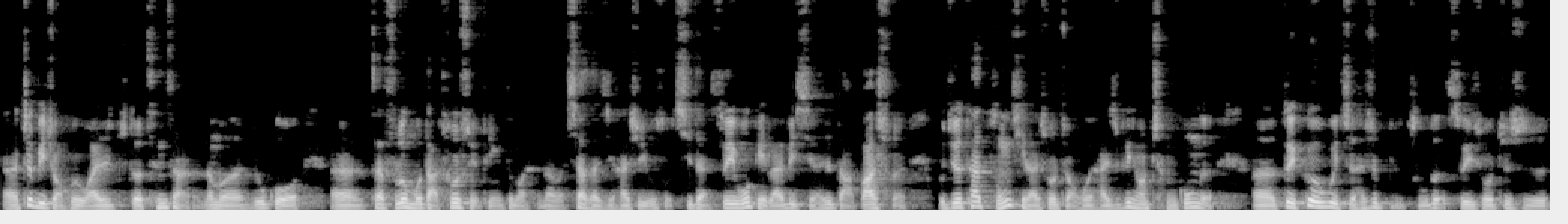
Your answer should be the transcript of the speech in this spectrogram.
呃，这笔转会我还是值得称赞的。那么如果呃在弗洛姆打出了水平，对吧？那么下赛季还是有所期待，所以我给莱比锡还是打八十分。我觉得他总体来说转会还是非常成功的，呃，对各个位置还是补足的，所以说这是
